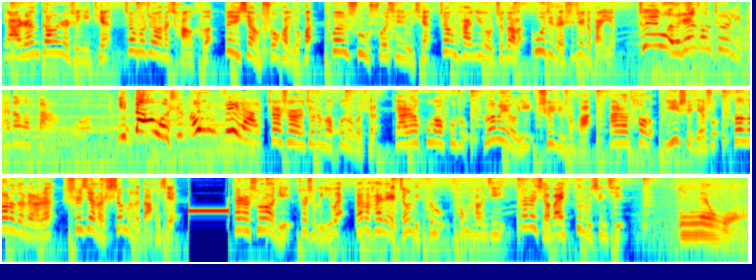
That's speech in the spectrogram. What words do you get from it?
俩人刚认识一天，这么重要的场合，对象说换就换，婚书说签就签，正牌女友知道了，估计得是这个反应。追我的人从这里排到了法国，你当我是空气啊？这事儿就这么糊弄过去了，俩人互帮互助，革命友谊持续升华。按照套路，仪式结束，喝高了的两人实现了生命的大和谐。但是说到底，这是个意外，咱们还得整理思路，从长计议。但是小白思路清奇，因为我，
